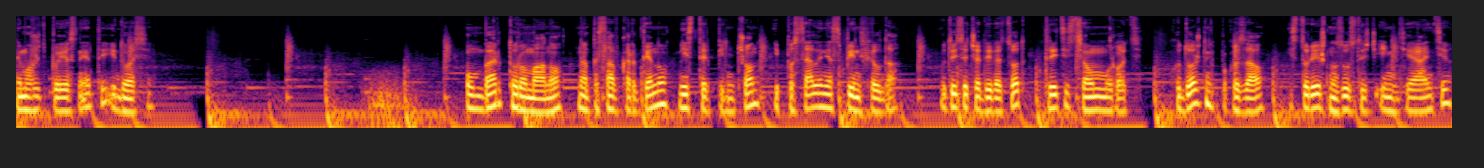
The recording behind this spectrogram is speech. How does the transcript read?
не можуть пояснити і досі. Умберто Романо написав картину Містер Пінчон і поселення Спрінфілда у 1937 році. Художник показав історичну зустріч індіанців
